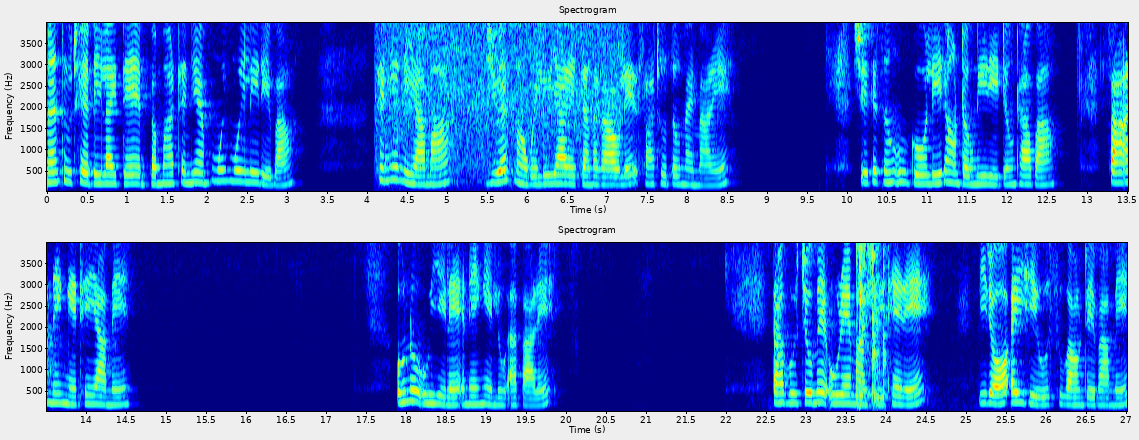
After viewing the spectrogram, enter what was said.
မန်းသူထည့်ပေးလိုက်တဲ့ဗမာထညက်မှုန့်မှုန့်လေးတွေပါထညက်နေရာမှာ US မှာဝယ်လို့ရတဲ့ကြံတကာကိုလည်းအစားထိုးသုံးနိုင်ပါတယ်။ ရွှေကစုံဥကို4000တုံးလေးတွေတုံးထားပါ။စားအနှဲငယ်ထည့်ရမယ်။အုံနုဥရည်လည်းအနှဲငယ်လိုအပ်ပါတယ်။တာကူကြိုမဲ့အိုးထဲမှာရေထည့်တယ်။ပြီးတော့အဲ့ရေကိုစူအောင်တည်ပါမယ်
